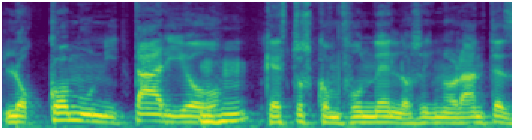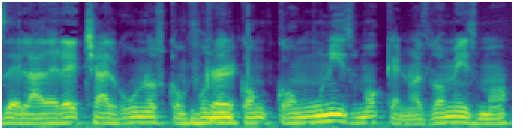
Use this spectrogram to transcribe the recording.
lo comunitario, que estos confunden los ignorantes de la derecha, algunos confunden con comunismo, que no es lo mismo.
